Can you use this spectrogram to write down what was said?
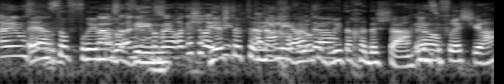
אין. אין סופרים ערבים, יש את התנ"ך, אבל לא את הברית החדשה. אין לא. ספרי שירה?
